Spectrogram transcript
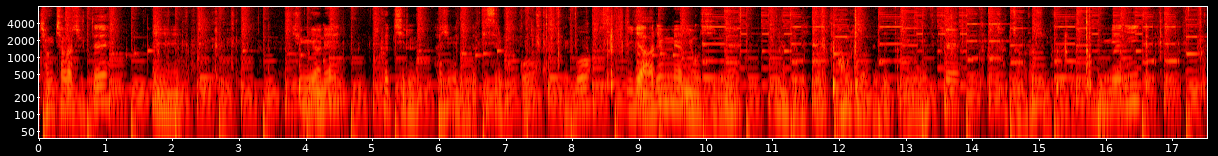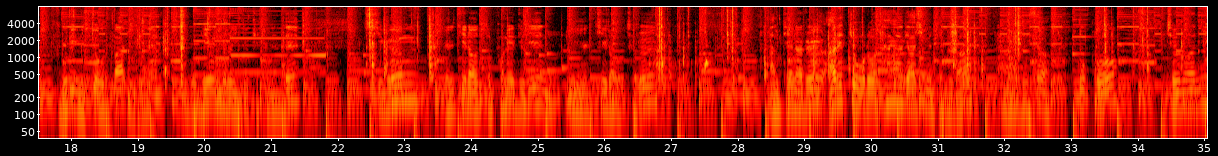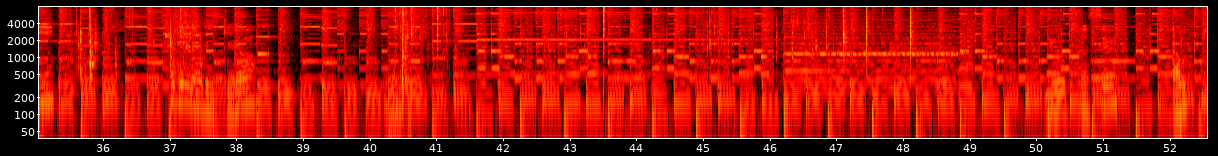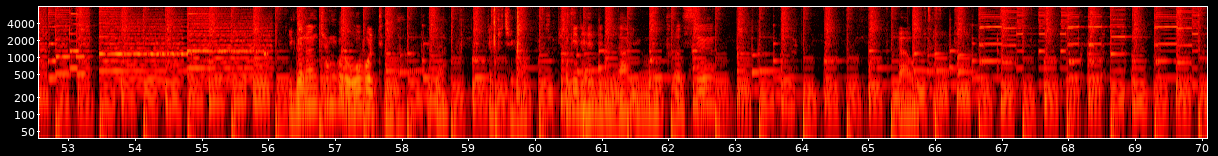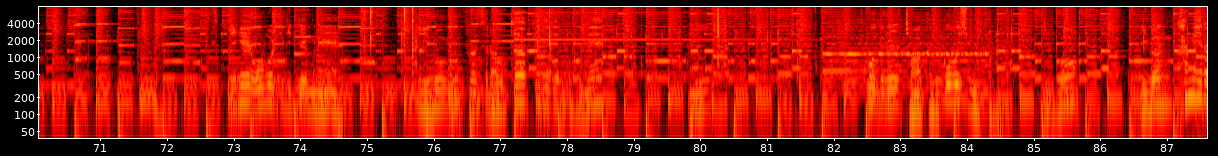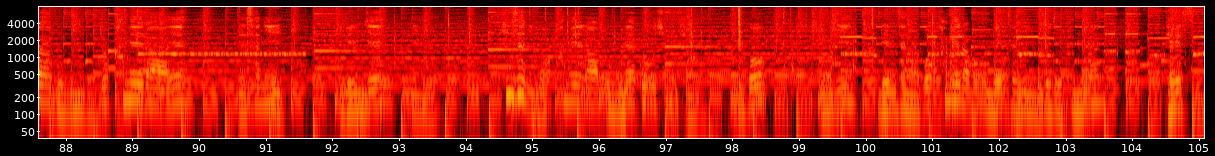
정착하실 때 예, 뒷면에 거치를 하시면 됩니다. 빗을 받고 그리고 이게 아랫면이 오시게 하면 되겠죠. 방수가 되고 이렇게 장착을 하시면 됩니다. 밑면이 물이 위쪽으로 빠지게 그리고 미운 물은 이렇게 되는데 지금 LT 라우터 보내드린 이 LT 라우터를 안테나를 아래쪽으로 향하게 하시면 됩니다. 아, 그래서 꽂고 전원이 표기를 해 드릴게요. 네. U 플러스 라우터 이거는 참고로 5V입니다. 그래서 이렇게 제가 표기를 해드립니다. U 플러스 라우터 이게 5V이기 때문에 이 루, U 플러스 라우터 표기된 부분에 이 코드를 정확하게 꼽으시면 됩니다. 그리고 이건 카메라 부분이겠죠. 카메라의 네, 선이 이게 이제 네, 흰 선이죠. 카메라 부분에 꼽으시면 됩니다. 그리고 여기 랜선하고 카메라 부분 랜선이 연결이 되면 되겠습니다.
